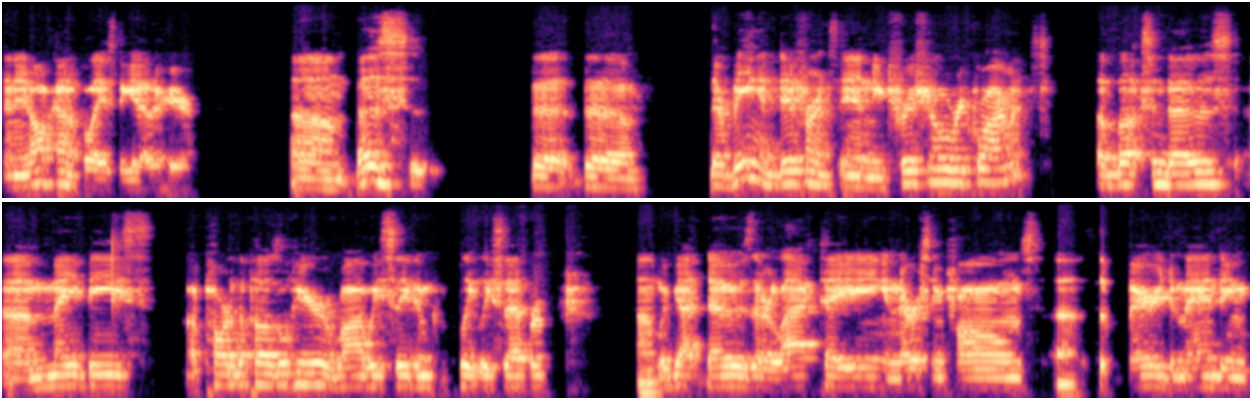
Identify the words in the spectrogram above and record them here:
and it all kind of plays together here. Um, those the the there being a difference in nutritional requirements of bucks and does uh, may be a part of the puzzle here why we see them completely separate. Um, we've got does that are lactating and nursing fawns. Uh, it's a very demanding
